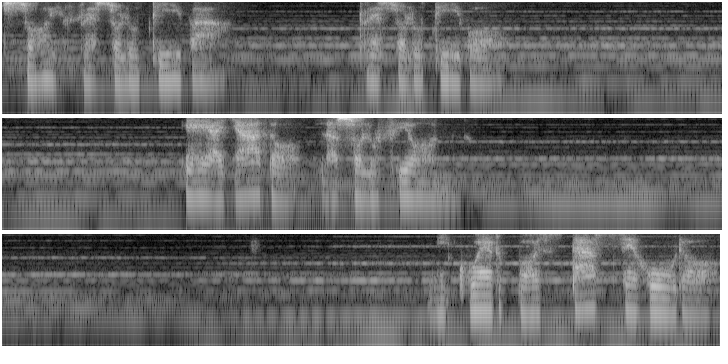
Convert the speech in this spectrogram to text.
Soy resolutiva, resolutivo. He hallado la solución. Mi cuerpo está seguro.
